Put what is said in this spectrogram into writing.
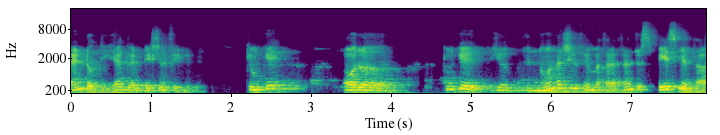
बेंड होती है ग्रेविटेशनल फ़ील्ड में, क्योंकि और, क्योंकि जो नॉन नर्शियल फ़ेमस रेफरेंस जो स्पेस में था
